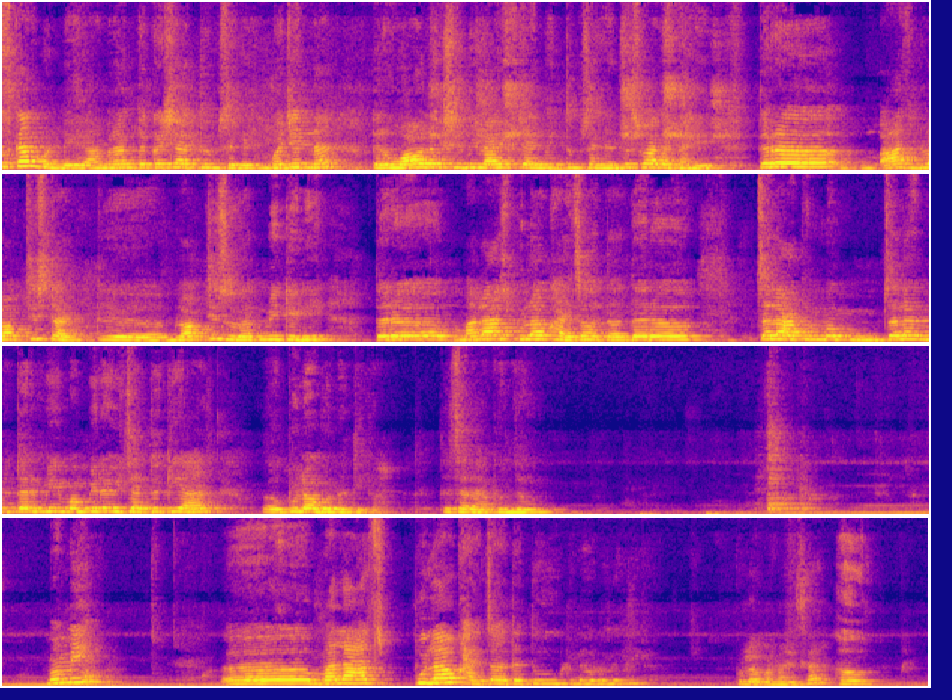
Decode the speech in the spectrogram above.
नमस्कार मंडळी राम राम. तर कशा आहात तुम्ही सगळे? मजेत ना? तर वाव लक्ष्मी लाईफस्टाईलमध्ये तुम सगळ्यांचं स्वागत आहे. तर आज ब्लॉगची स्टार्ट ब्लॉगची सुरुवात मी केली. तर मला आज पुलाव खायचा होता. तर चला आपण मम चला तर मी मम्मीला विचारतो की आज पुलाव बनवते का? तर चला आपण जाऊ. मम्मी मला आज पुलाव खायचा होता. तू पुलाव बनवते? पुलाव बनवायचा. हो.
